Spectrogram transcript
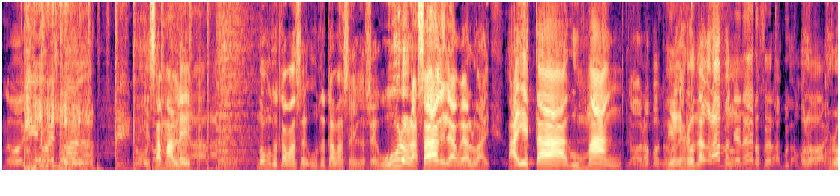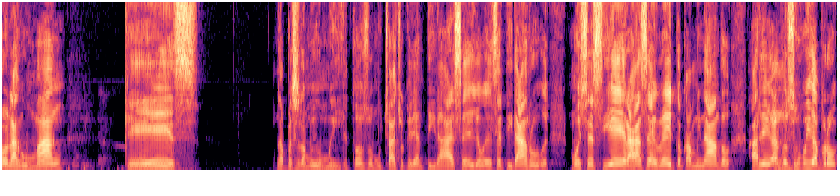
Esa maleta. No, usted estaba, usted estaba seguro, las águilas, véalo ahí. Ahí está Guzmán. No, no, pues eh, Ronald, Ronald Guzmán, que es una persona muy humilde. Todos esos muchachos querían tirarse, ellos se tiraron, Moisés Sierra, Hansel Alberto, caminando, arriesgando su vida, pero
